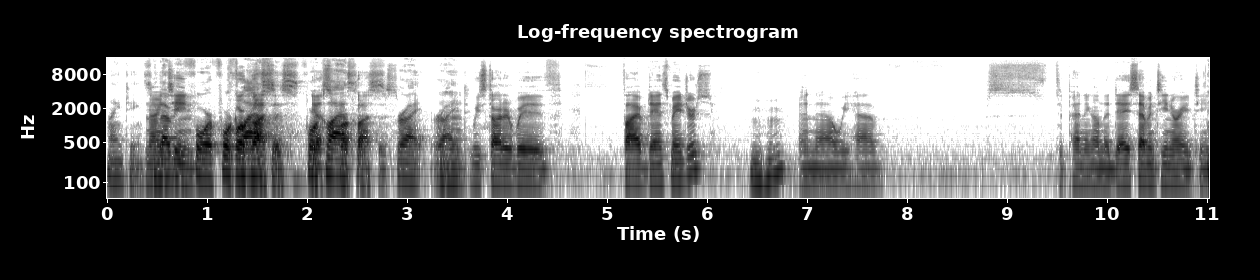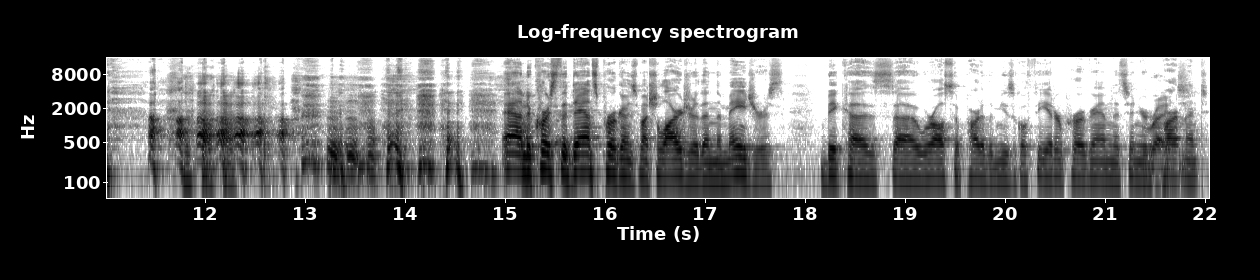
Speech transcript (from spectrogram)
19. So that'd be 19. four, four, Four classes. classes. Four Yes, four classes. classes. Right, right. Mhm. We started with five dance majors, Mm-hmm. and now we have, s- depending on the day, 17 or 18. And of course, the dance program is much larger than the majors because uh, we're also part of the musical theater program that's in your Right. department.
